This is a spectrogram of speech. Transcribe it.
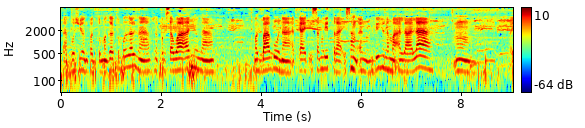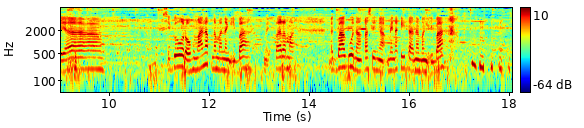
Tapos yun, pag tumagal-tumagal na, napagsawaan nyo na, magbago na, at kahit isang litra, isang ano, hindi nyo na maalala. Mm. Kaya, siguro, humanap naman ng iba, para ma, nagbago na, kasi nga, may nakita namang iba.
